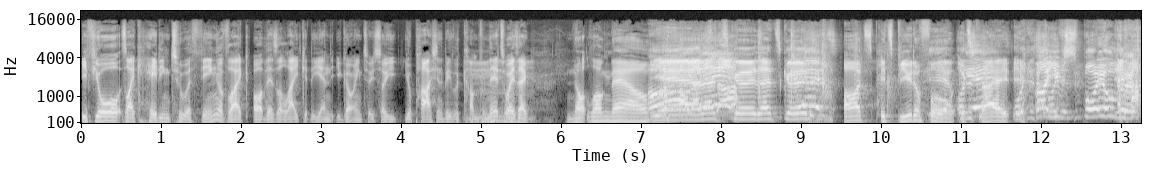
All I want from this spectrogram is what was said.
if you're like heading to a thing of like, oh, there's a lake at the end that you're going to, so you- you're passing the people that come from there. It's always like, not long now. yeah, that's good. That's good. Oh, it's it's beautiful. or it's just- great. oh, you've spoiled it.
